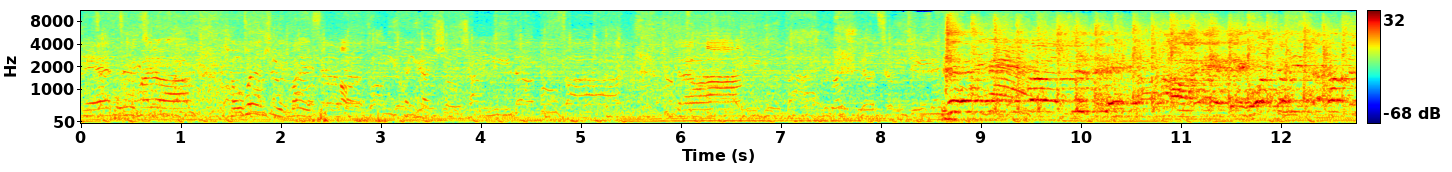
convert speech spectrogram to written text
姐，生日快乐啊！求婚的事情帮你想好了，看一下。加油啦！Happy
